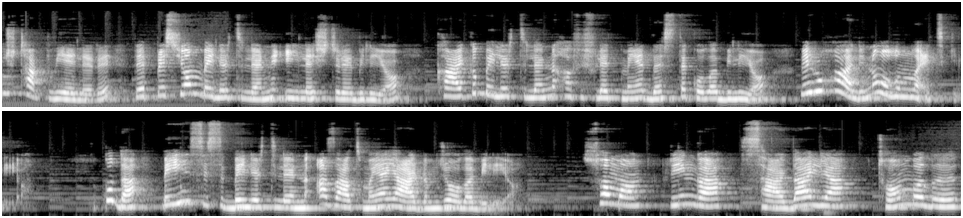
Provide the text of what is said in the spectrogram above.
3 takviyeleri depresyon belirtilerini iyileştirebiliyor, kaygı belirtilerini hafifletmeye destek olabiliyor ve ruh halini olumlu etkiliyor. Bu da beyin sisi belirtilerini azaltmaya yardımcı olabiliyor. Somon, ringa, sardalya, ton balığı,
